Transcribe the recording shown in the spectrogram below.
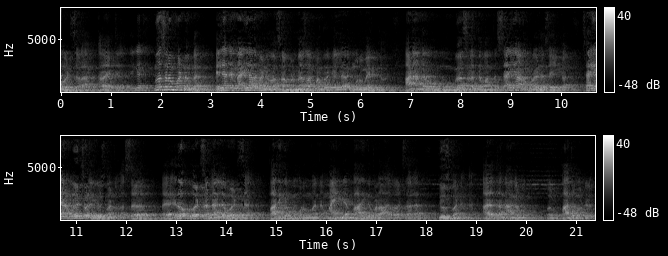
வேர்ட்ஸ்களாக கதைத்து நீங்கள் விமர்சனம் பண்ணுங்க எல்லாத்தையும் மரியாதை பண்ணி விமர்சனம் பண்ணு விமர்சனம் பண்ணுறதுக்கு எல்லாருக்கும் உரிமை இருக்குது. ஆனால் அந்த விமர்சனத்தை வந்து சரியான முறையில் செய்யுங்க சரியான வேர்ட்ஸோட யூஸ் பண்ணுங்க சார் ஏதோ வேர்ட்ஸ் நல்ல வேர்ட்ஸ் பாதிக்க ஒரு மைண்டை பாதிக்கப்படாத வேர்ட்ஸால் யூஸ் பண்ணுங்க அதை தான் நாங்கள் பார்த்து கொண்டிருக்கோம்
